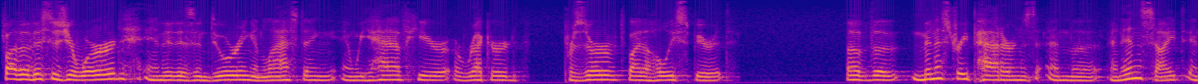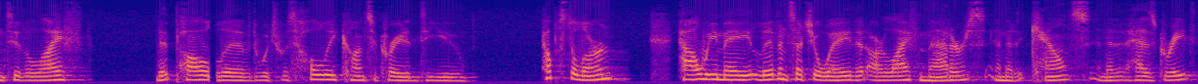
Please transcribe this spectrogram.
Father, this is your word, and it is enduring and lasting, and we have here a record preserved by the Holy Spirit of the ministry patterns and the an insight into the life that Paul lived, which was wholly consecrated to you. Help us to learn how we may live in such a way that our life matters and that it counts and that it has great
